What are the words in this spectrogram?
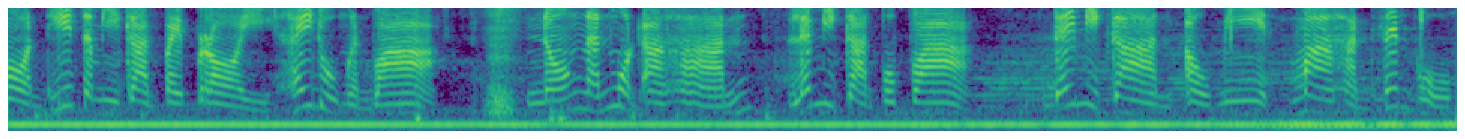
ก่อนที่จะมีการไปปล่อยให้ดูเหมือนว่า น้องนั้นหมดอาหาร และมีการพบว่า ได้มีการเอามีดมาหั่นเส้นผม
